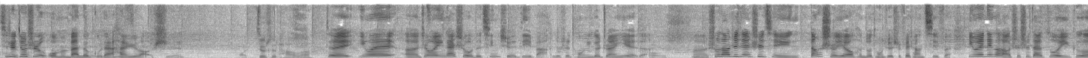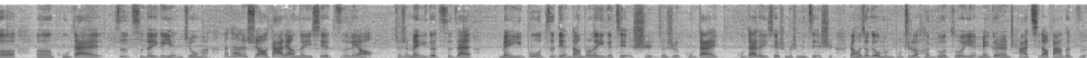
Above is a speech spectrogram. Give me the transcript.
其实就是我们班的古代汉语老师。就是他吗？对，因为呃，这位应该是我的亲学弟吧，就是同一个专业的。嗯，说到这件事情，当时也有很多同学是非常气愤，因为那个老师是在做一个嗯古代字词的一个研究嘛，那他就需要大量的一些资料，就是每一个词在。每一部字典当中的一个解释，就是古代古代的一些什么什么解释，然后就给我们布置了很多作业，每个人查七到八个字，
